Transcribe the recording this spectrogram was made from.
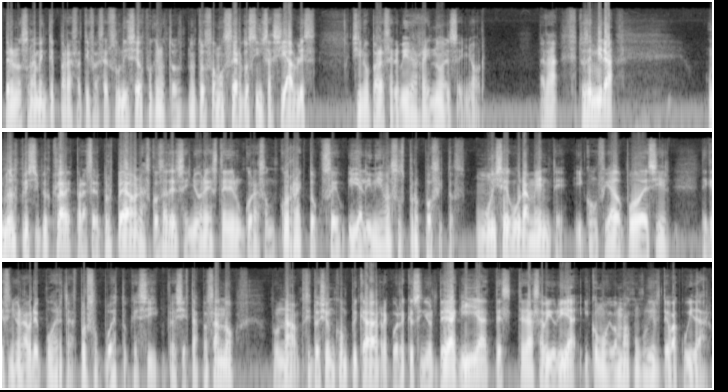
Pero no solamente para satisfacer sus deseos, porque nosotros, nosotros somos cerdos insaciables, sino para servir al reino del Señor. ¿Verdad? Entonces mira, uno de los principios claves para ser prosperado en las cosas del Señor es tener un corazón correcto y alineado a sus propósitos. Muy seguramente y confiado puedo decir de que el Señor abre puertas, por supuesto que sí. Pero si estás pasando por una situación complicada, recuerda que el Señor te da guía, te, da sabiduría y como hoy vamos a concluir, te va a cuidar.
